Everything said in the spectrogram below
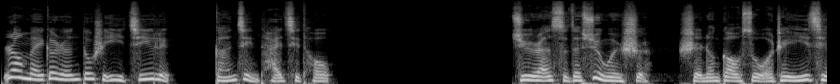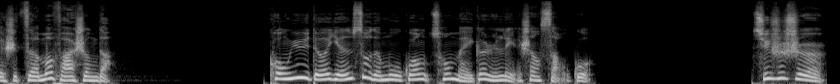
让每个人都是一激灵，赶紧抬起头。居然死在讯问室！谁能告诉我这一切是怎么发生的？孔玉德严肃的目光从每个人脸上扫过。其实是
